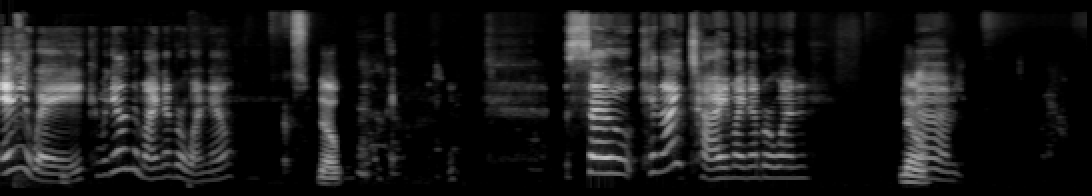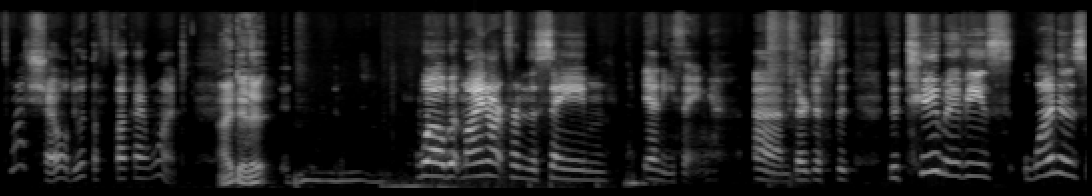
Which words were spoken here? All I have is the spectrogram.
Anyway, can we get on to my number one now? No. So, can I tie my number one? No. Um, it's my show. I'll do what the fuck I want. I did it. Well, but mine aren't from the same anything. Um, they're just the the two movies. One is,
